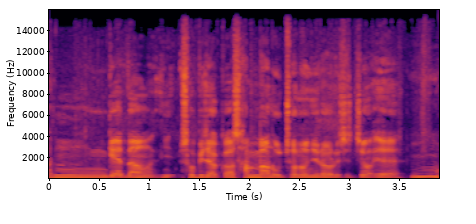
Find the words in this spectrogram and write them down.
한 개당 이- 소비자가 3만 5천 원이라고 그러셨죠? 예. 음,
